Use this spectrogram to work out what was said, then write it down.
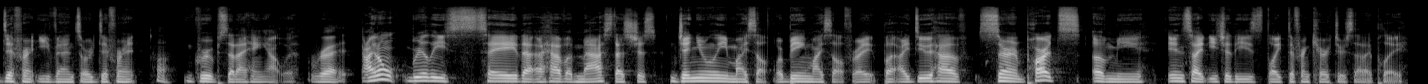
different events or different Huh. groups that I hang out with. Right. I don't really say that I have a mask that's just genuinely myself or being myself, right? But I do have certain parts of me inside each of these like different characters that I play.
